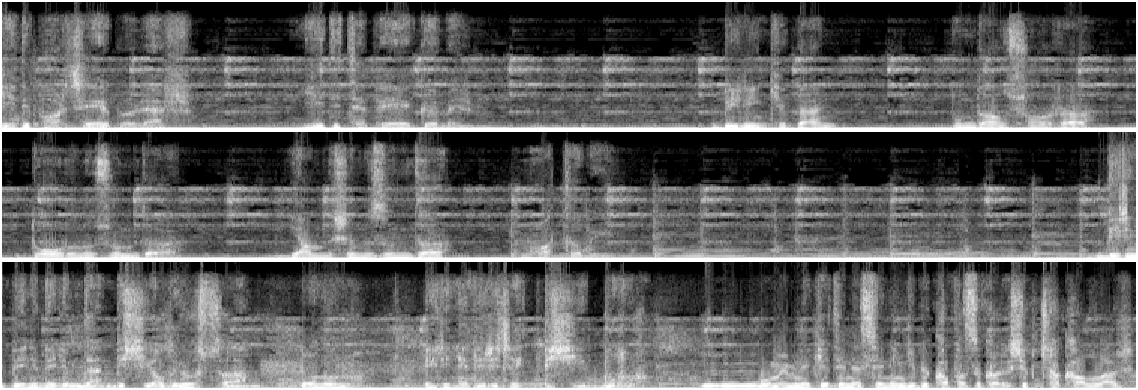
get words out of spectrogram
yedi parçaya böler, yedi tepeye gömerim. Bilin ki ben bundan sonra doğrunuzun da yanlışınızın da muhatabıyım. Biri benim elimden bir şey alıyorsa onun eline verecek bir şey bulur. Bu memleketi ne senin gibi kafası karışık çakallar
